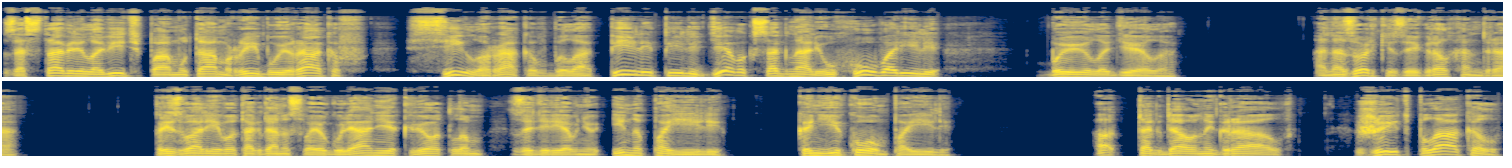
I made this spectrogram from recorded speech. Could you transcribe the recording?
заставили ловить по амутам рыбу и раков, Сила раков была. Пили-пили, девок согнали, уху варили. Было дело. А на зорьке заиграл хандра. Призвали его тогда на свое гуляние к ветлам за деревню и напоили. Коньяком поили. А тогда он играл. Жид плакал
